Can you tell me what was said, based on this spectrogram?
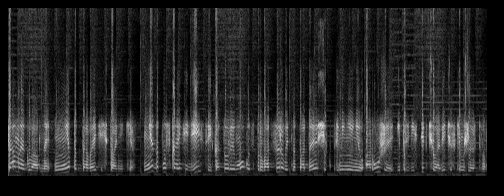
Самое главное, не поддавайтесь панике. Не допускайте действий, которые могут спровоцировать нападающих к применению оружия и привести к человеческим жертвам.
